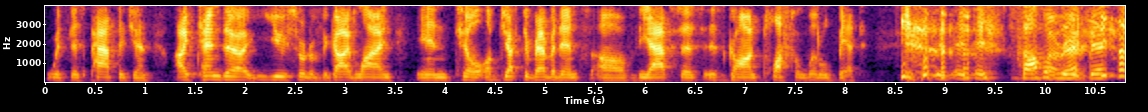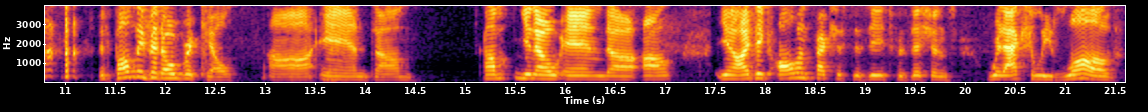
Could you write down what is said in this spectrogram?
with this pathogen. I tend to use sort of the guideline until objective evidence of the abscess is gone plus a little bit it, it, it's probably right. a bit. it's probably a bit overkill, uh, yeah. and um, um, you know, and uh, uh, you know, I think all infectious disease physicians would actually love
